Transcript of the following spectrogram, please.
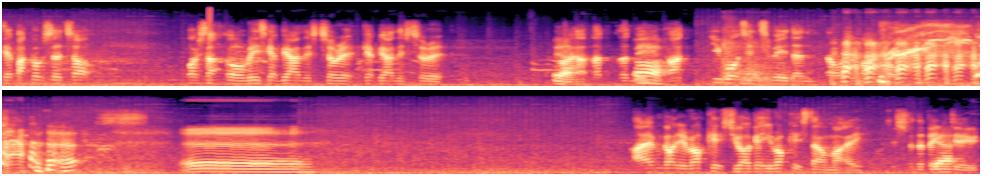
Get back up to the top. Watch that. Oh, we need to get behind this turret. Get behind this turret. Yeah. Right, let, let me, Oh. I- you walked into me then. That wasn't my fault. Uh, I haven't got any rockets. You gotta get your rockets down, Matty. Just for the big Yeah. dude.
